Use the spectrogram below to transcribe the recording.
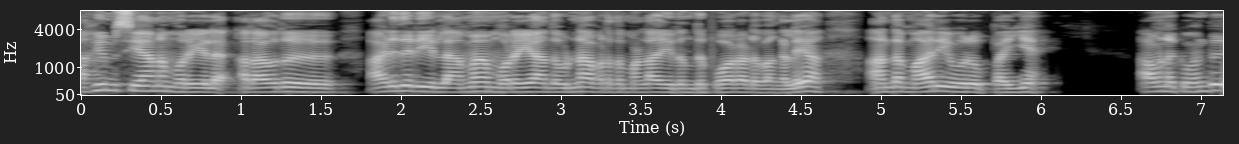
அஹிம்சையான முறையில் அதாவது அடிதடி இல்லாமல் முறையாக அந்த உண்ணாவிரதமெல்லாம் இருந்து போராடுவாங்க இல்லையா? அந்த மாதிரி ஒரு பையன். அவனுக்கு வந்து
